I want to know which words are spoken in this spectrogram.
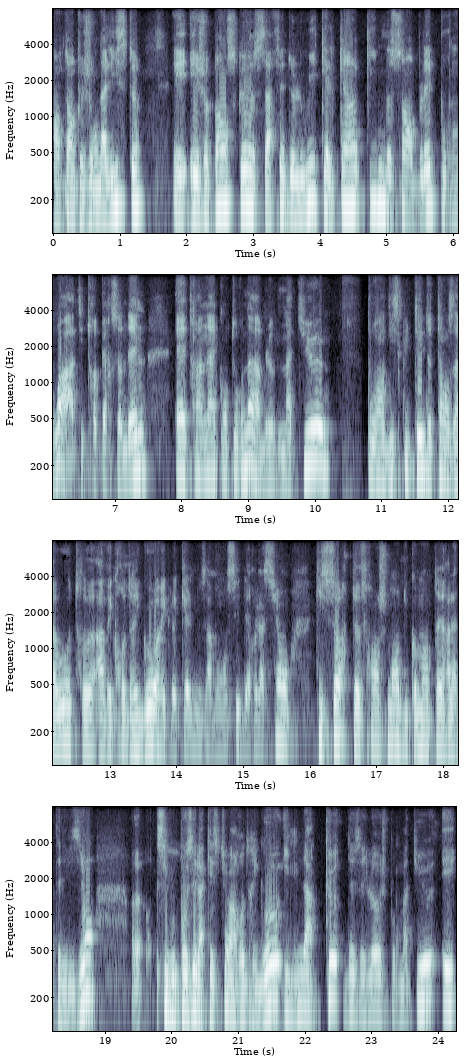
en tant que journaliste. Et, je pense que ça fait de lui quelqu'un qui me semblait, pour moi, à titre personnel, être un incontournable. Mathieu pour en discuter de temps à autre avec Rodrigo, avec lequel nous avons aussi des relations qui sortent franchement du commentaire à la télévision. Euh, si vous posez la question à Rodrigo, il n'a que des éloges pour Mathieu et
